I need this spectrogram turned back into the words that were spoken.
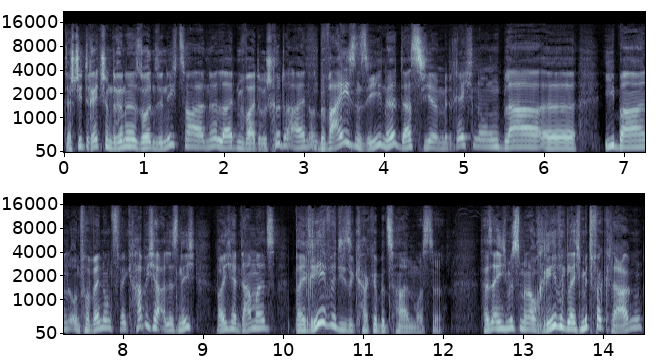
da steht direkt schon drin, sollten sie nicht zahlen, ne, leiten wir weitere Schritte ein und beweisen sie, ne, dass hier mit Rechnung, bla, äh, IBAN und Verwendungszweck habe ich ja alles nicht, weil ich ja damals bei Rewe diese Kacke bezahlen musste. Das heißt, eigentlich müsste man auch Rewe gleich mitverklagen,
